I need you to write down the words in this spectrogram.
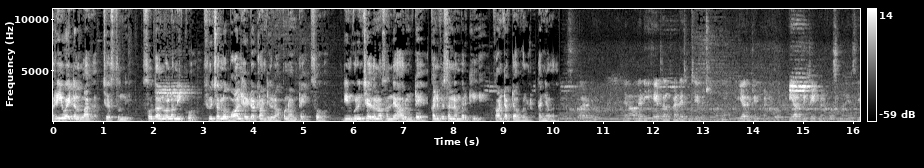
రీవైటల్ లాగా చేస్తుంది. సో దానివల్ల మీకు ఫ్యూచర్లో బాల్ హెడ్ అట్లాంటివి రాకుండా ఉంటాయి. సో దీని గురించి ఏదైనా సందేహాలు ఉంటే కనిపిస్తున్న నెంబర్కి కాంటాక్ట్ అవ్వగలరు. ధన్యవాదాలు. నేను ఆల్రెడీ హెయిర్ ట్రాన్స్ప్లాంటేషన్ చేయించుకున్నాను. పిఆర్ ట్రీట్మెంట్ పిఆర్పి ట్రీట్మెంట్ కోసం అనేసి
